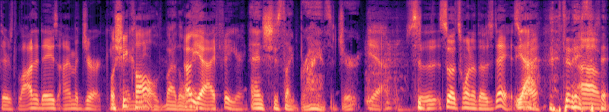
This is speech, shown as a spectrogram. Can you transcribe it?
There's a lot of days I'm a jerk. well, she I mean- called by the way. Oh yeah, I figured. and she's like, Brian's a jerk. Yeah. So so it's one of those days. Yeah, right? today's Um, day.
